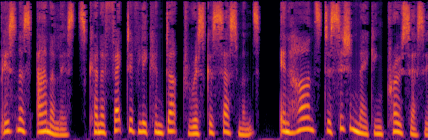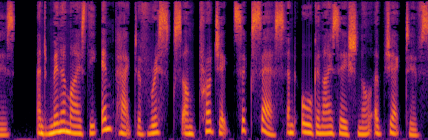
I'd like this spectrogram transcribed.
business analysts can effectively conduct risk assessments, enhance decision making processes, and minimize the impact of risks on project success and organizational objectives.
